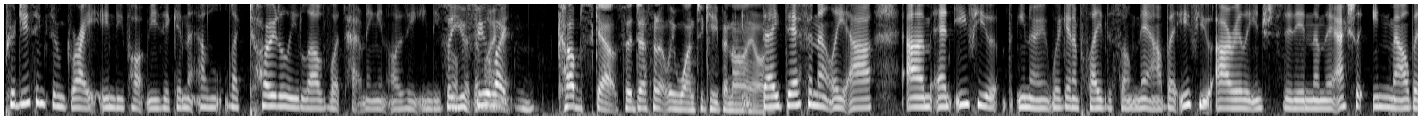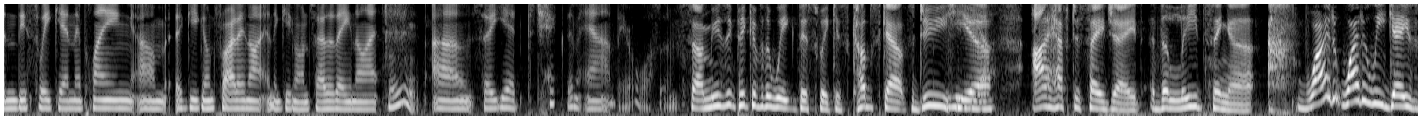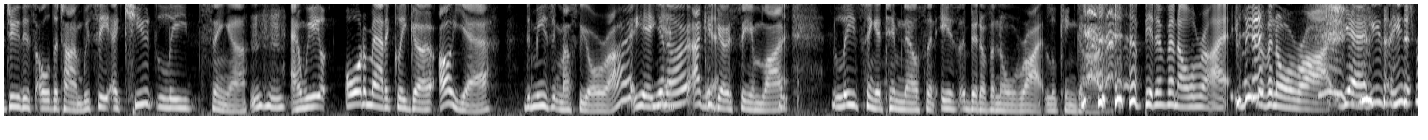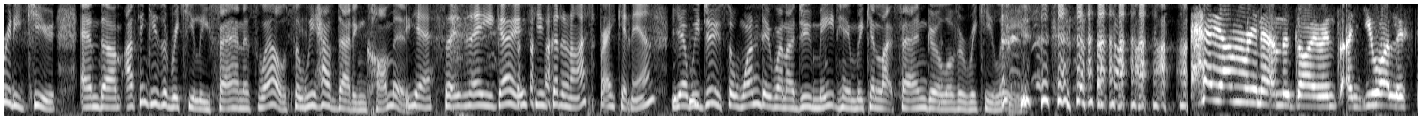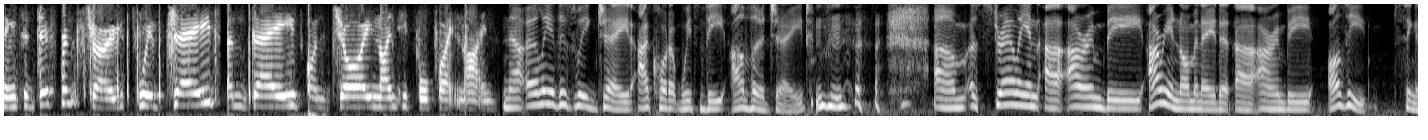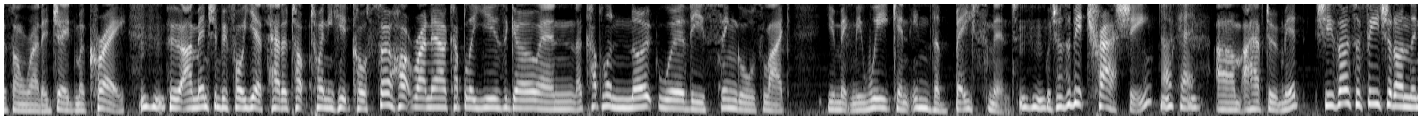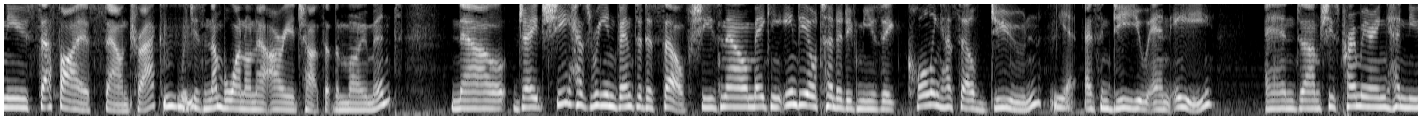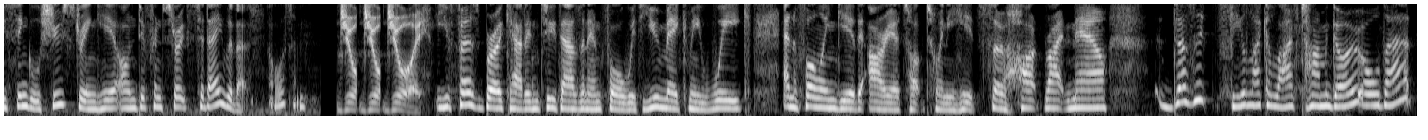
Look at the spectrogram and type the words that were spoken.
producing some great indie pop music, and I like totally love what's happening in Aussie indie. So pop you feel like. Cub Scouts, they're definitely one to keep an eye on. They definitely are. Um, and if you, you know, we're going to play the song now, but if you are really interested in them, they're actually in Melbourne this weekend. They're playing um, a gig on Friday night and a gig on Saturday night. Um, so yeah, check them out. They're awesome. So our music pick of the week this week is Cub Scouts. Do you hear? Yeah. I have to say, Jade, the lead singer. Why do, why do we gays do this all the time? We see a cute lead singer, Mm-hmm. and we automatically go, "Oh yeah, the music must be all right." Yeah, you yeah, know, I could yeah. go see him live. Lead singer Tim Nelson is a bit of an all right looking guy. a bit of an all right. A bit of an all right. Yeah, he's he's pretty cute, and um, I think he's a Ricki-Lee fan as well. So we have that in common. Yeah, so there you go. If you've got an icebreaker now, Yeah, we do. So one day when I do meet him, we can like fangirl over Ricki-Lee. Hey, I'm Marina and the Diamonds, and you are listening to Different Strokes with Jade and Dave on Joy 94.9. Now, earlier this week, Jade, I caught up with the other Jade, um, Australian uh, R&B, ARIA-nominated uh, R&B Aussie singer-songwriter Jade McRae, who I mentioned before, yes, had a top 20 hit called So Hot Right Now a couple of years ago, and a couple of noteworthy singles like You Make Me Weak and In the Basement, which was a bit trashy. okay. Um, I have to admit. She's also featured on the new Sapphires soundtrack, which is number one on our ARIA charts at the moment. Now, Jade, she has reinvented herself. She's now making indie alternative music, calling herself Dune, Yeah. as in D U N E. And um, she's premiering her new single, Shoestring, here on Different Strokes today with us. Awesome. Joy. Joy. Joy. You first broke out in 2004 with You Make Me Weak, and the following year, the ARIA Top 20 hits So Hot Right Now. Does it feel like a lifetime ago, all that?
